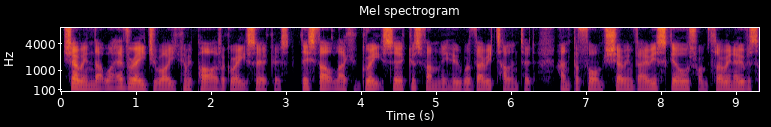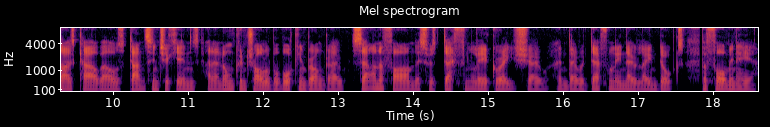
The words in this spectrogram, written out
showing that whatever age you are, you can be part of a great circus. This felt like a great circus family who were very talented and performed, showing various skills from throwing oversized cowbells, dancing chickens, and an uncontrollable bucking bronco. Set on a farm, this was definitely a great show, and there were definitely no lame ducks performing here.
